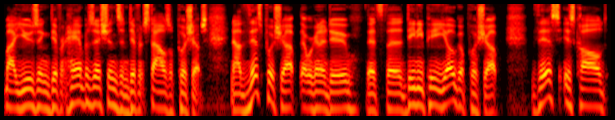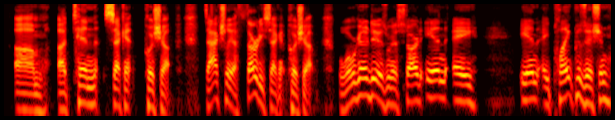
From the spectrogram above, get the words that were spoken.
by using different hand positions and different styles of push ups. Now, this push up that we're going to do, that's the DDP yoga push up, this is called um, a 10 second push up. It's actually a 30 second push up. But what we're going to do is we're going to start in a in a plank position.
